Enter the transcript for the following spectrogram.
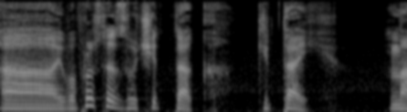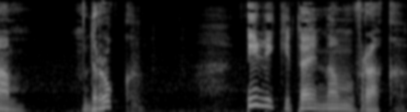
А, и вопрос звучит так. Китай нам друг или Китай нам враг?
